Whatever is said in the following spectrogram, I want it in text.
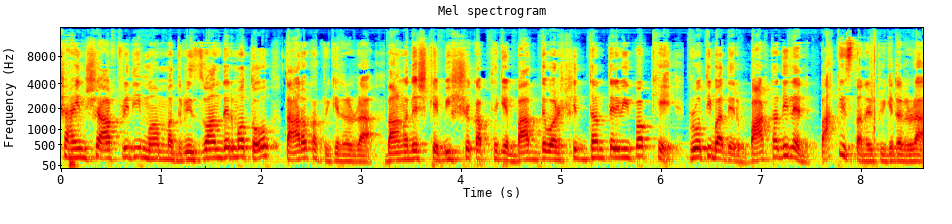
শাহিন শাহ আফ্রিদি, মোহাম্মদ রিজওয়ানদের মতো তারকা ক্রিকেটাররা। বাংলাদেশকে বিশ্বকাপ থেকে বাদ দেওয়ার সিদ্ধান্তের বিপক্ষে প্রতিবাদের বার্তা দিলেন পাকিস্তানের ক্রিকেটাররা।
